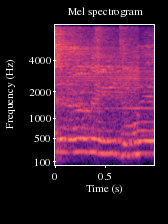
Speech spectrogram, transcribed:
tell me the way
